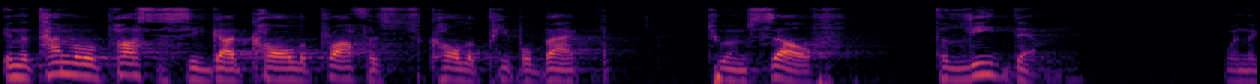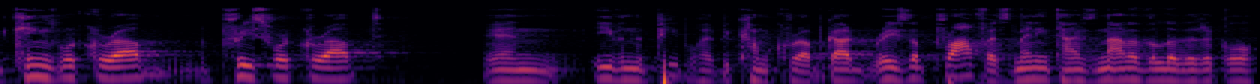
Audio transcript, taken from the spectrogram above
In the time of apostasy, God called the prophets to call the people back to himself to lead them. When the kings were corrupt, the priests were corrupt, and even the people had become corrupt. God raised up prophets many times, not of the Levitical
